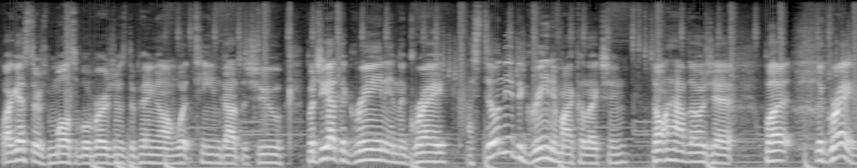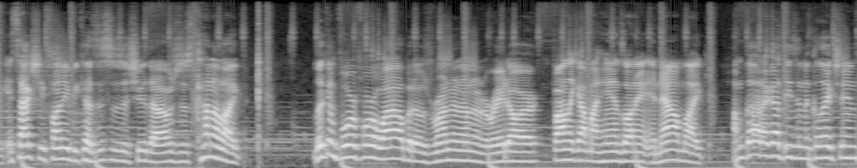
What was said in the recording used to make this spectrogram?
Well, I guess there's multiple versions depending on what team got the shoe. But you got the green and the gray. I still need the green in my collection. Don't have those yet. But the gray, it's actually funny because this is a shoe that I was just kind of like looking for for a while, but it was running under the radar. Finally got my hands on it. And now I'm like, I'm glad I got these in the collection.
